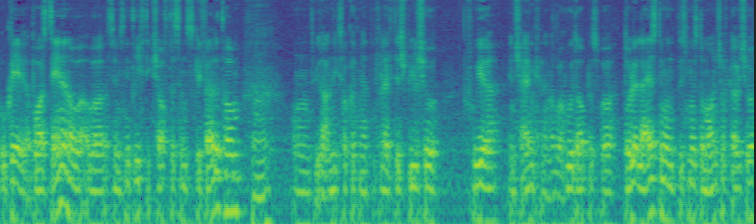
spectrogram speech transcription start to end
okay, ein paar Szenen, aber, aber sie haben es nicht richtig geschafft, dass sie uns gefährdet haben. Mhm. Und wie der Andi gesagt hat, wir hätten vielleicht das Spiel schon früher entscheiden können. Aber Hut ab, es war eine tolle Leistung und das muss der Mannschaft, glaube ich, schon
